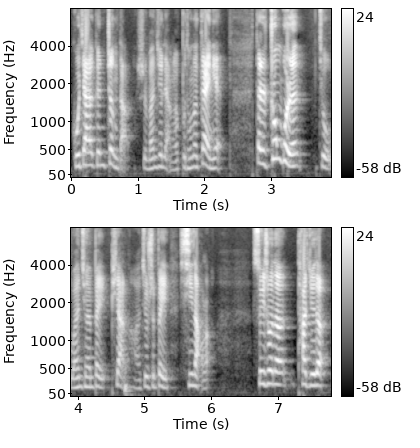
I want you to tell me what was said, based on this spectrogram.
国家跟政党是完全两个不同的概念。但是中国人就完全被骗了啊，就是被洗脑了。所以说呢，他觉得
